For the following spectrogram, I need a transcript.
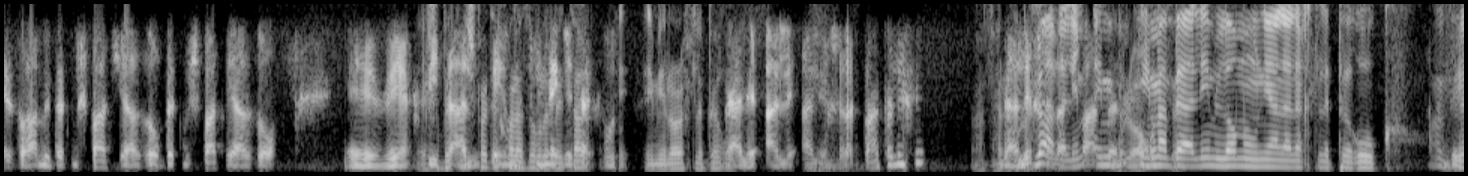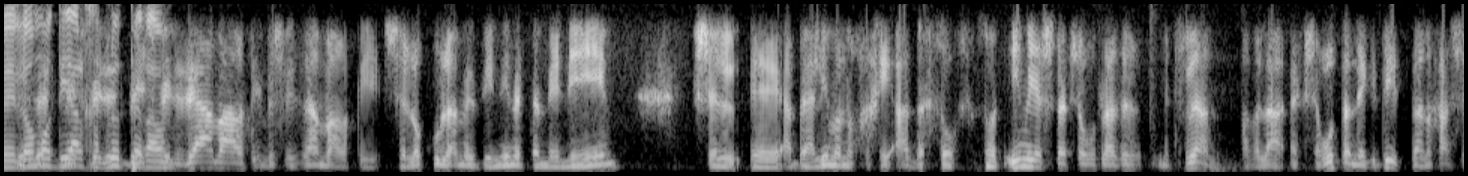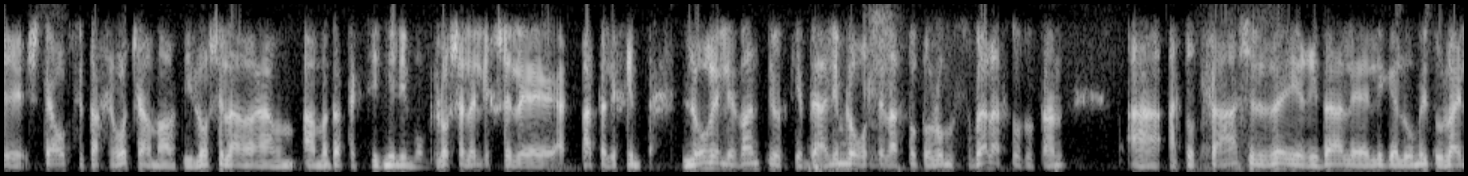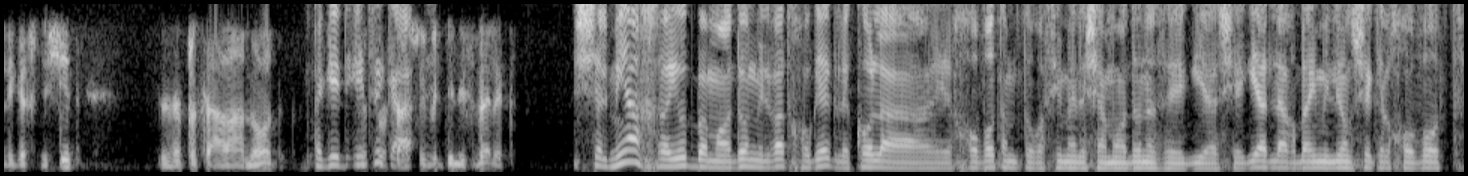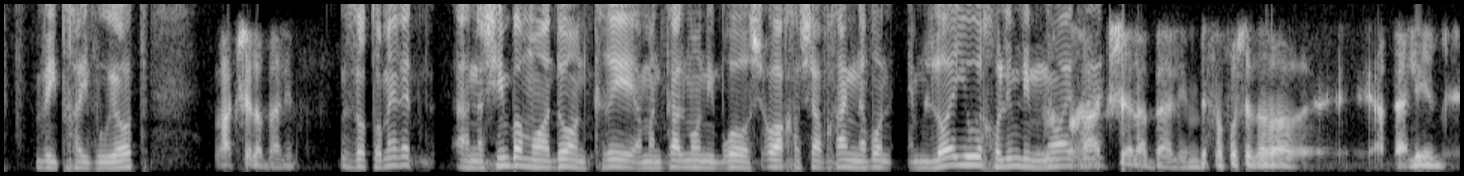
עזרה מבית משפט, שיעזור, בית משפט יעזור איך ויקפיא את בית המשפט יכול לעזור נגד לבית"ר הקבוצה. אם היא לא הולכת הל- הליך של הקפאת הליכים. אבל- לא, אבל אם-. לא. הבעלים לא מעוניין ללכת לפירוק, ולא זה- מודיע על חדלות פירעון, בשביל זה אמרתי, בשביל זה אמרתי, שלא כולם מבינים את המניעים של אה, הבעלים הנוכחי עד הסוף. זאת אומרת, אם יש את האפשרות להעביר, מצוין, אבל האפשרות הנגדית, בהנחה ששתי האופציות האחרות שאמרתי, לא של העמדת תקציב מינימום ולא של הליך של אה, הקפאת הליכים, לא רלוונטיות כי הבעלים לא רוצה לעשות או לא מסוגל לעשות אותן, התוצאה של זה היא ירידה לליגה לאומית, אולי ליגה שלישית, זו תוצאה רעה מאוד. תגיד, זו איציק, תוצאה שהיא בלתי נסבלת. של מי האחריות במועדון מלבד חוגג לכל החובות המטורפים האלה שהמועדון הזה הגיע, שהגיע עד ל-40 מיליון שקל חובות והתחייבויות? רק של הבעלים. זאת אומרת, אנשים במועדון, קרי המנכ"ל מוני ברוש או החשב חיים נבון, הם לא היו יכולים למנוע את זה? רק של הבעלים. בסופו של דבר, אה, הבעלים, אה,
